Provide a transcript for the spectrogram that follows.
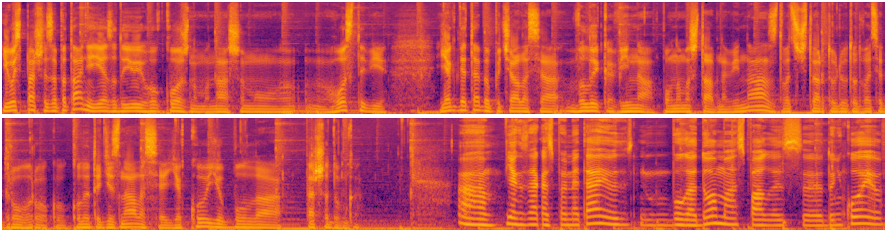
І ось перше запитання, я задаю його кожному нашому е, гостеві. Як для тебе почалася велика війна, повномасштабна війна з 24 лютого 22 року, коли ти дізналася, якою була перша думка? Як зараз пам'ятаю, була вдома, спали з донькою.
